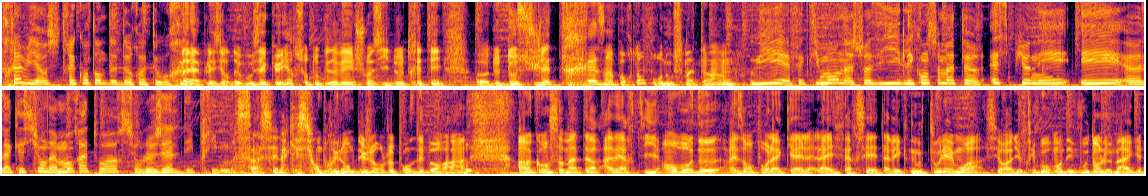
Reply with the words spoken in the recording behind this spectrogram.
Très bien, je suis très contente d'être de retour. Mais plaisir de vous accueillir, surtout que vous avez choisi de traiter euh, de deux sujets très importants pour nous ce matin. hein. Oui, effectivement, on a choisi les consommateurs espionnés et euh, la question d'un moratoire sur le gel des primes. Ça, c'est la question brûlante du jour, je pense, Déborah. hein. Un consommateur averti en vaut deux, raison pour laquelle la FRC est avec nous tous les mois sur Radio Fribourg. Rendez-vous dans le MAG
